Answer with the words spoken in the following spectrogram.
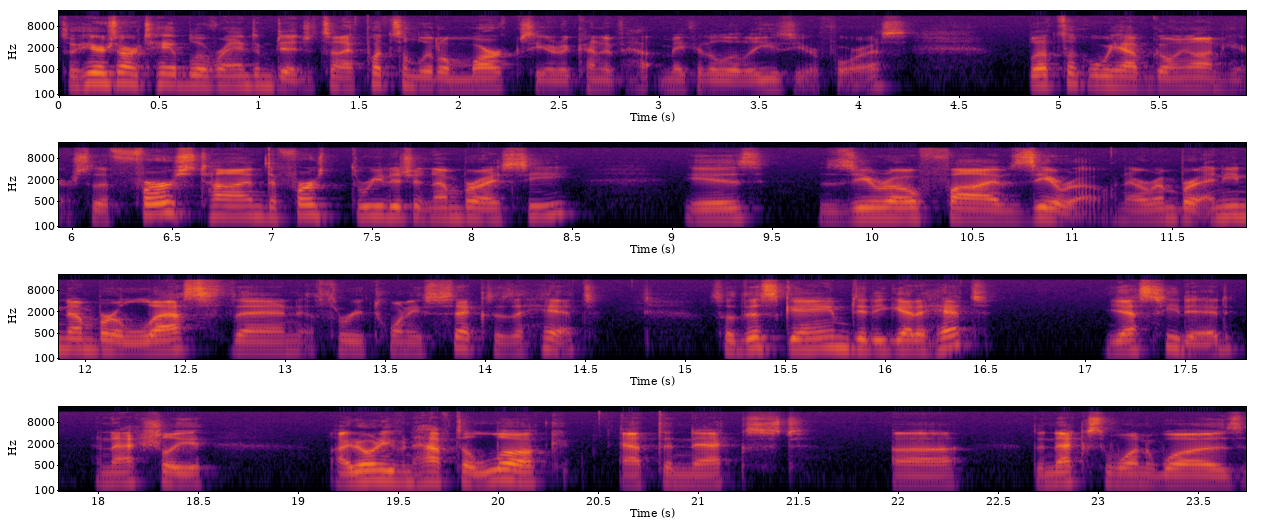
So here's our table of random digits, and I put some little marks here to kind of make it a little easier for us. Let's look what we have going on here. So the first time, the first three-digit number I see is 050. Now remember, any number less than 326 is a hit. So this game, did he get a hit? Yes, he did. And actually, I don't even have to look at the next. Uh, the next one was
